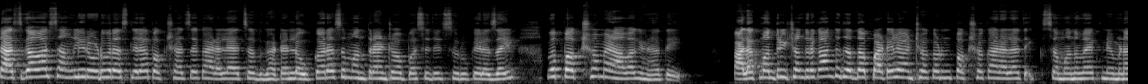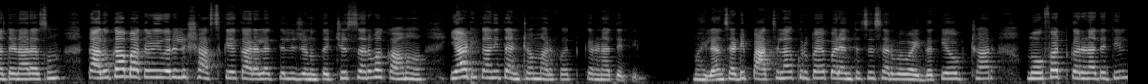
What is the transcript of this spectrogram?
तासगावात सांगली रोडवर असलेल्या पक्षाचं कार्यालयाचं उद्घाटन लवकरच मंत्र्यांच्या उपस्थितीत सुरू केलं जाईल व पक्ष मेळावा घेण्यात येईल. पालकमंत्री चंद्रकांत दादा पाटील यांच्याकडून पक्ष कार्यालयात एक समन्वयक नेमण्यात येणार असून तालुका पातळीवरील शासकीय कार्यालयातील जनतेची सर्व कामं या ठिकाणी त्यांच्यामार्फत करण्यात येतील. महिलांसाठी पाच लाख रुपयापर्यंतचे सर्व वैद्यकीय उपचार मोफत करण्यात येतील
